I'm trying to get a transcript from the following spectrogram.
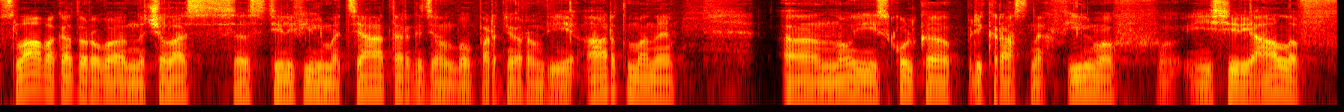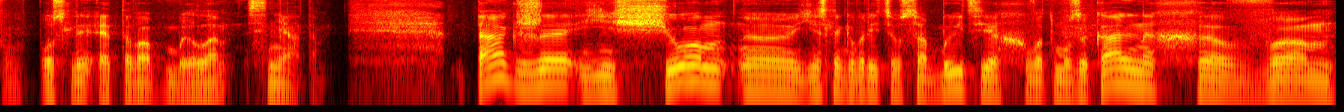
слава которого началась с телефильма «Театр», где он был партнером Ви Артмана. Ну и сколько прекрасных фильмов и сериалов после этого было снято. Также еще, э, если говорить о событиях вот музыкальных, э, в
